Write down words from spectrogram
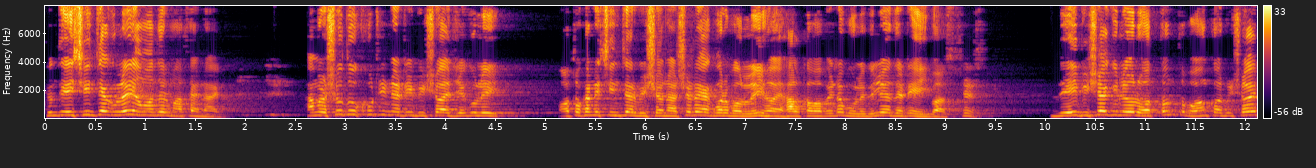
কিন্তু এই চিন্তাগুলোই আমাদের মাথায় নাই। আমরা শুধু খুঁটিনাটি বিষয় যেগুলি অতখানি চিন্তার বিষয় না, সেটা একবার বললেই হয়, হালকাভাবে এটা বলে দিলে এটা এই বাস শেষ। এই বিষয়গুলি হলো অত্যন্ত ভয়ঙ্কর বিষয়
